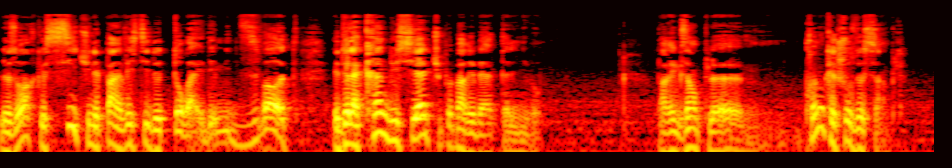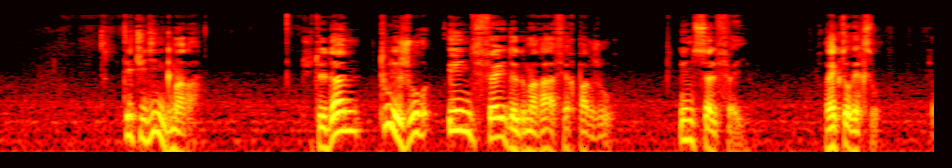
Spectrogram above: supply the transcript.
le Zohar, que si tu n'es pas investi de Torah et des mitzvot et de la crainte du ciel, tu ne peux pas arriver à tel niveau. Par exemple, euh, prenons quelque chose de simple. Tu étudies une Gemara. Tu te donnes tous les jours une feuille de Gemara à faire par jour. Une seule feuille. Recto verso. Tu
